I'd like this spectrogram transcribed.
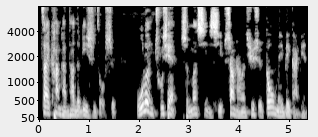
再看看它的历史走势，无论出现什么信息，上涨的趋势都没被改变，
